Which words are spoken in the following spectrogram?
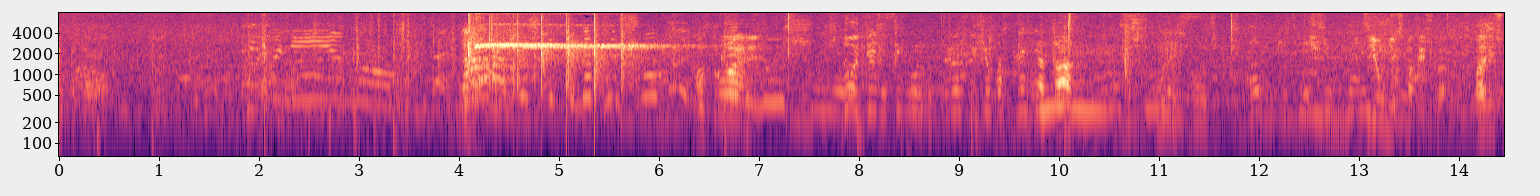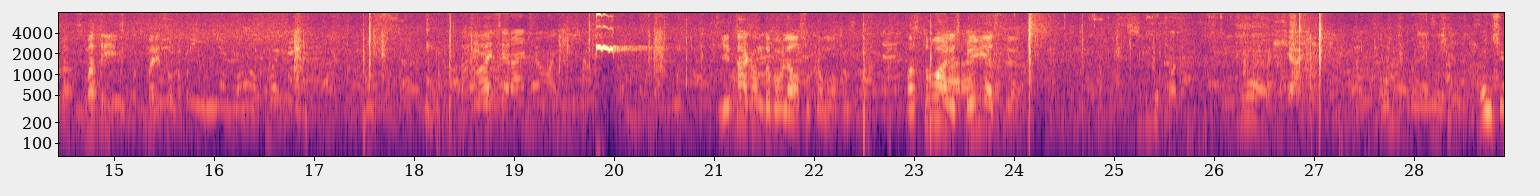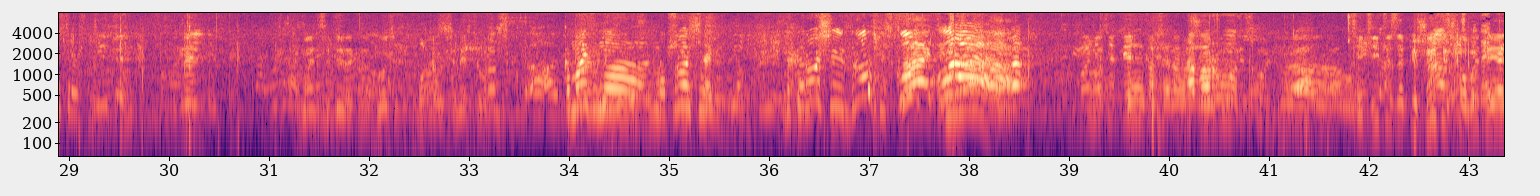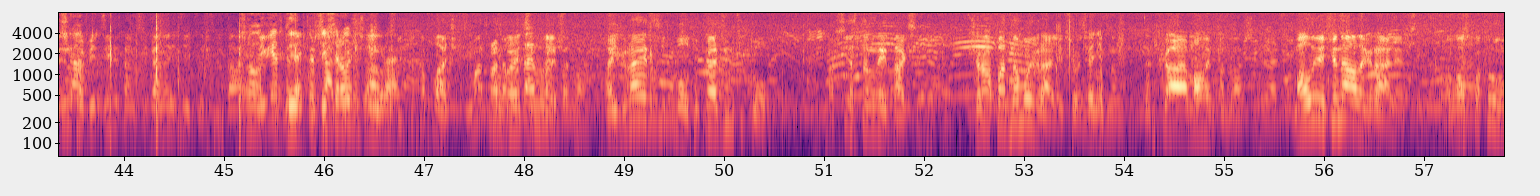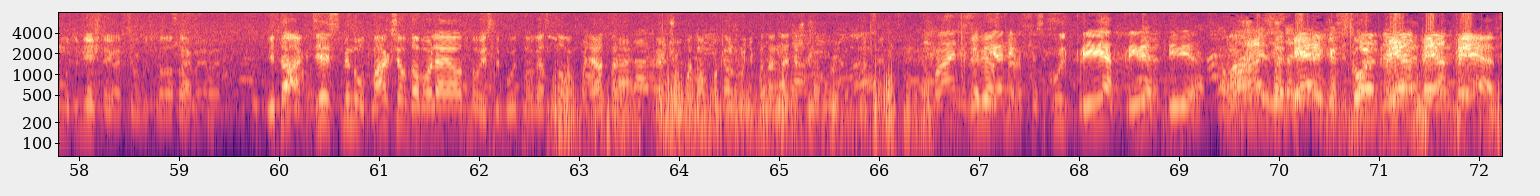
Построились. Что, 10 секунд остается, еще последний атак. Иди, умник, смотри сюда. Смотри сюда. Смотри. Вот смотри, сколько прошло. Давайте оранжевым один. И так он добавлял, мог уже. Построились, приветствие. Прощание. Да ничего страшного. Выиграли нет? Команде соперник напротив, и сколько вы все вместе ура. А, Команде на, напротив. За хорошую игру. Физкульт. Ура! ура! Наоборот. Сидите, запишите, что вы 3-1 победили, там себя найдите. Цвета. Привет, ты все равно сейчас не играешь. Только плачет. Мат плачет. А играет в футбол только один Титов. А все остальные так себе. Вчера по одному играли, сегодня по одному. Так малы под ваши играли. Малые финал играли. У вас по кругу мы вечно играть, если вы будете по тайм играть. Итак, 10 минут, максимум добавляю одну, если будет много остановок, понятно? Хочу, потом покажу, не подогнать, я не могу их подогнать. Команде соперников физкуль, привет, привет, привет. Команде соперников физкуль, привет, привет, привет!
